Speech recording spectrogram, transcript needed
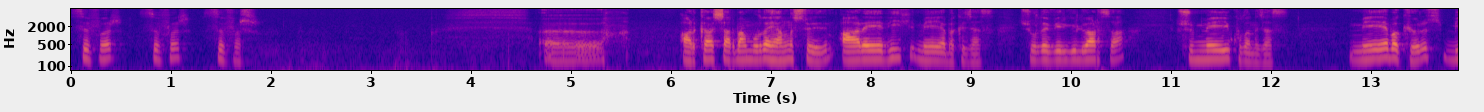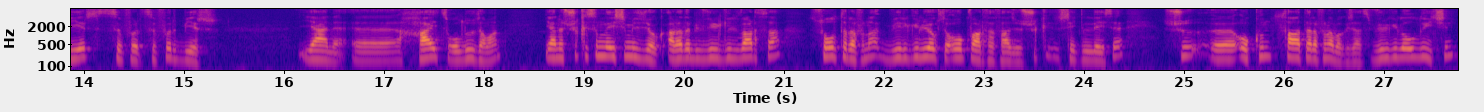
0 0 0. Ee, arkadaşlar ben burada yanlış söyledim. AR'ye değil M'ye bakacağız. Şurada virgül varsa şu M'yi kullanacağız. M'ye bakıyoruz. 1 0 0 1. Yani e, height olduğu zaman yani şu kısımda işimiz yok. Arada bir virgül varsa sol tarafına, virgül yoksa ok varsa sadece şu şekildeyse şu e, okun sağ tarafına bakacağız. Virgül olduğu için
